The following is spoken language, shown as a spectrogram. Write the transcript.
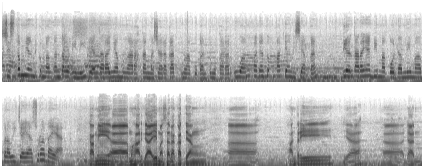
Sistem yang dikembangkan tahun ini di antaranya mengarahkan masyarakat melakukan penukaran uang pada tempat yang disiapkan, di antaranya di Makodam 5 Brawijaya, Surabaya kami uh, menghargai masyarakat yang uh, antri ya uh, dan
